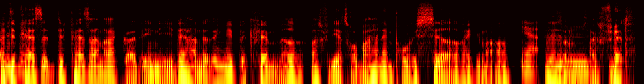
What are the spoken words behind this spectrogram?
og det passer, det passer han ret godt ind i. Det har han det rimelig bekvem med, også fordi jeg tror bare, han har improviseret rigtig meget ja. Mm. som Mm. slags Fedt.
